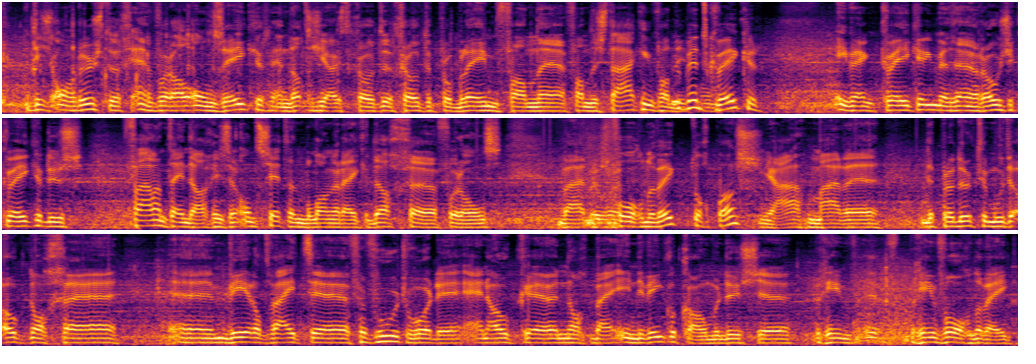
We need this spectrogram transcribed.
Het is onrustig en vooral onzeker. En dat is juist het grote, grote probleem van, uh, van de staking. Van U bent kweker? Ik ben kweker, ik ben een rozenkweker. Dus Valentijndag is een ontzettend belangrijke dag uh, voor ons. Waar dus volgende week toch pas? Ja, maar uh, de producten moeten ook nog wereldwijd vervoerd worden. En ook nog bij, in de winkel komen. Dus begin, volgende week.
